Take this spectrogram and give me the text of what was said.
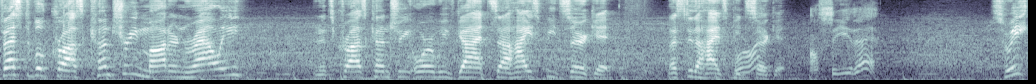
Festival Cross Country, Modern Rally, and it's cross country, or we've got uh, High Speed Circuit. Let's do the High Speed right. Circuit. I'll see you there. Sweet.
